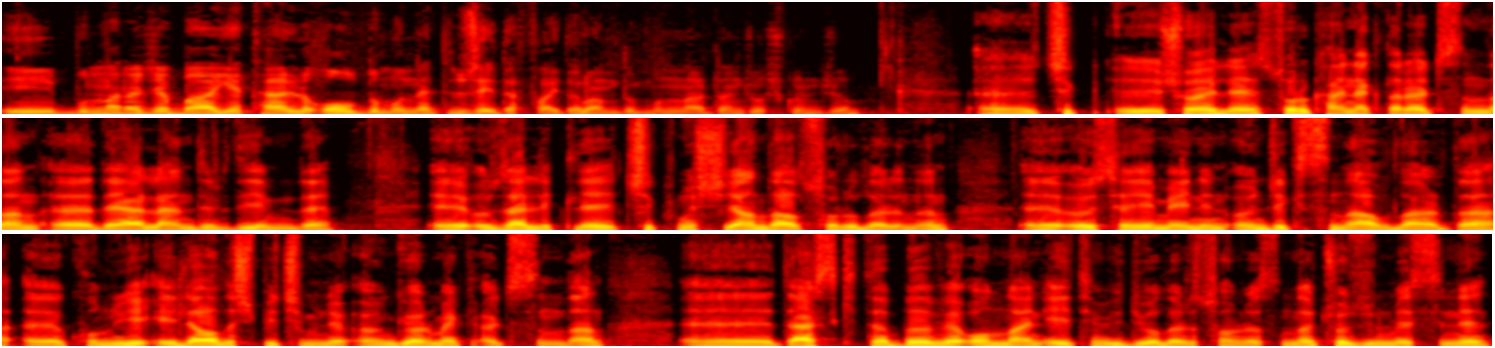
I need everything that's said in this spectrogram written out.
Ee, bunlar acaba yeterli oldu mu? Ne düzeyde faydalandın bunlardan Coşkuncuğum? Ee, çık, e, şöyle soru kaynakları açısından e, değerlendirdiğimde e, özellikle çıkmış yan dal sorularının e, ÖSYM'nin önceki sınavlarda e, konuyu ele alış biçimini öngörmek açısından e, ders kitabı ve online eğitim videoları sonrasında çözülmesinin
